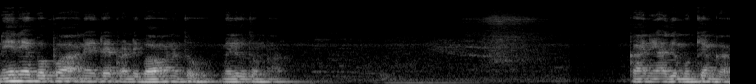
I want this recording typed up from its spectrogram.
నేనే గొప్ప అనేటటువంటి భావనతో మెలుగుతున్నారు కానీ అది ముఖ్యంగా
